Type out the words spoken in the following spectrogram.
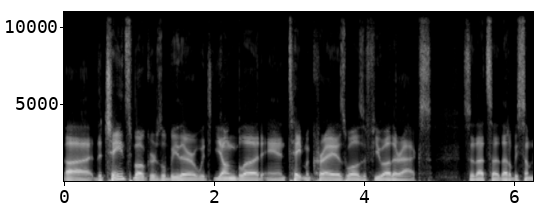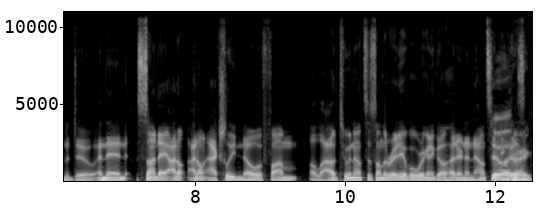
Uh, the Chainsmokers will be there with Yungblud and Tate McRae, as well as a few other acts. So that's a, that'll be something to do. And then Sunday, I don't I don't actually know if I'm allowed to announce this on the radio, but we're going to go ahead and announce it Do it. because Right,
